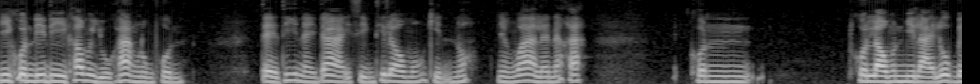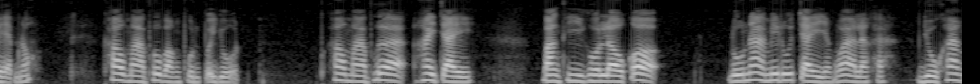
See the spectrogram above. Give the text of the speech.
มีคนดีๆ เข้ามาอยู่ข้างลุงพล แต่ที่ไหนได้สิ่งที่เรามองเห็นเนาะอย่างว่าเลยนะคะ คนคนเรามันมีหลายรูปแบบเนาะเข้ามาเพื่อหวังผลประโยชน์ เข้ามาเพื่อให้ใจ บางทีคนเราก็รู้หน้าไม่รู้ใจอย่างว่าแหละค่ะ อยู่ข้าง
